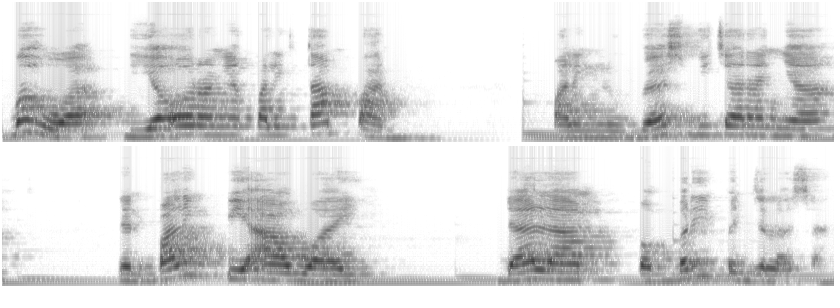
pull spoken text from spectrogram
bahwa dia orang yang paling tampan, paling lugas bicaranya, dan paling piawai dalam memberi penjelasan.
